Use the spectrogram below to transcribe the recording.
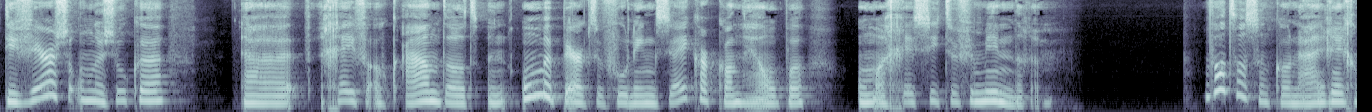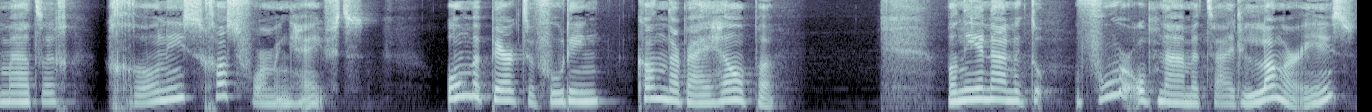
Diverse onderzoeken uh, geven ook aan dat een onbeperkte voeding zeker kan helpen om agressie te verminderen. Wat als een konijn regelmatig chronisch gasvorming heeft? Onbeperkte voeding kan daarbij helpen. Wanneer namelijk de voeropnametijd langer is,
